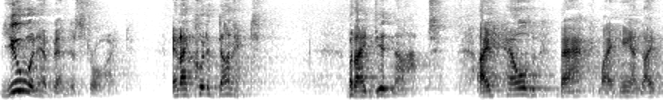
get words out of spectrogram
You would have been destroyed. And I could have done it. But I did not. I held back my hand. I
